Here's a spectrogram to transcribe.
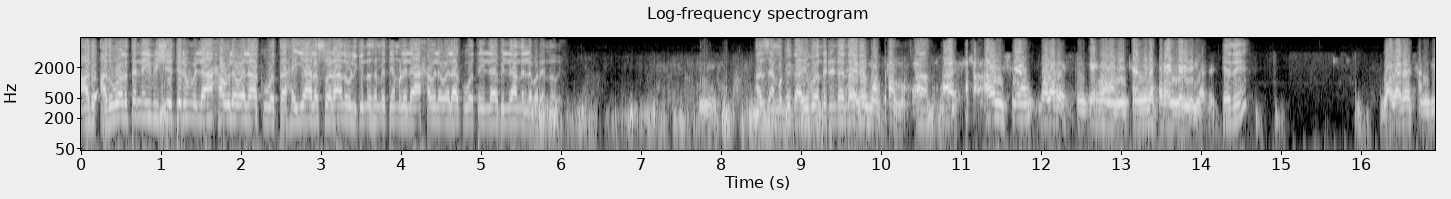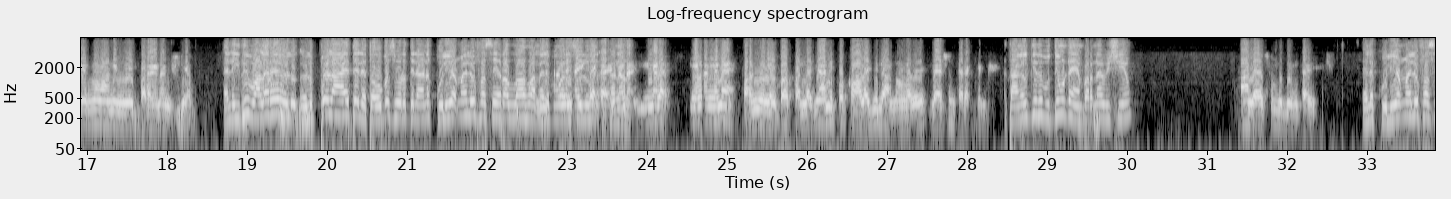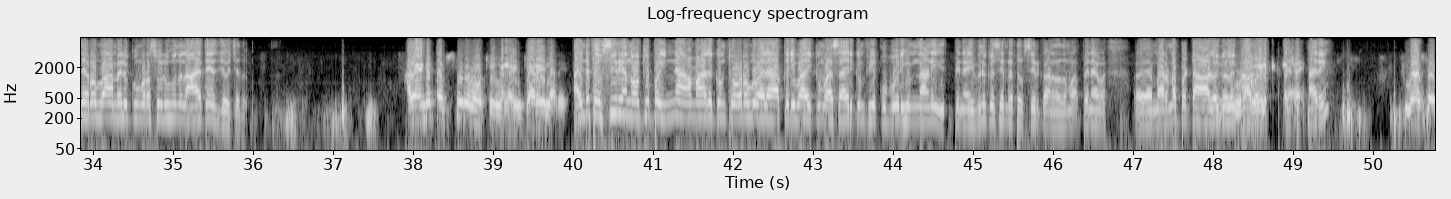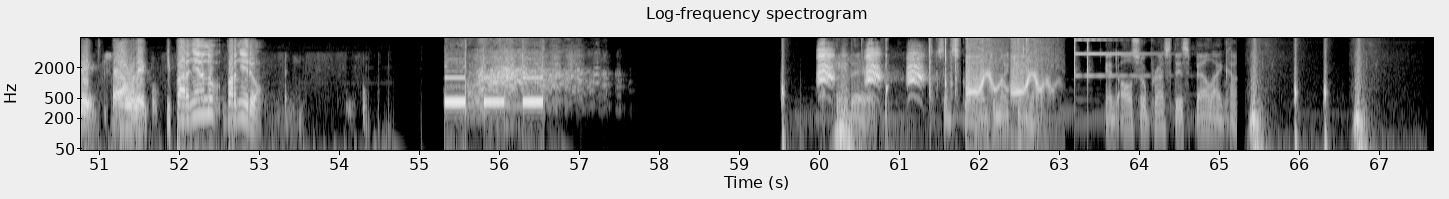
അത് അതുപോലെ തന്നെ ഈ വിഷയത്തിലും ലാ ഹൗല വലാ കുവത്ത ഹയ്യാല സ്വലാ എന്ന് വിളിക്കുന്ന സമയത്ത് നമ്മൾ ലാ ഹൗല വലാ കുവത്ത ഇല്ലാ ബില്ല എന്നല്ലേ പറയുന്നത്. അത് നമുക്ക് കഴിവ് വന്നിട്ടുണ്ട് മൊത്തം ആ. വിഷയം വളരെ സങ്കീർണമാണ്. എനിക്ക് അങ്ങനെ പറയാൻ കഴിയില്ല ഏത്? വളരെ സങ്കീർണമാണ് നിങ്ങൾ ഈ പറയുന്ന വിഷയം. അല്ല ഇത് വളരെ എളു- എളുപ്പമുള്ള ആയത്തല്ലേ തൗബ സൂറത്തിലാണ് കുലിയമലു ഫസീർ അള്ളാഹു അമലക്കു അങ്ങനെ പറഞ്ഞോളൂ ഇപ്പൊ ഞാനിപ്പോ കോളേജിലാണുള്ളത്. ലേശം തിരക്കുണ്ട്. താങ്കൾക്ക് ഇത് ബുദ്ധിമുട്ടായി ഞാൻ പറഞ്ഞ വിഷയം? ആ ലേശം ബുദ്ധിമുട്ടായി. അല്ല കുലിയമലു ഫസീർ അള്ളാഹു അമലക്കും റസൂലുഹു എന്നുള്ള ആയത്തെ ഞാൻ ചോദിച്ചത്. അത് അതിന്റെ തഫ്സീർ നോക്കി നിങ്ങൾ എനിക്കറിയില്ല അത് അതിന്റെ തഫ്സീർ ഞാൻ നോക്കിയപ്പോ ഇന്ന അമാലക്കും തോറലു അല അക്രിബായിക്കും വസാരിക്കും ഫി കുബൂരിഹിം എന്നാണ് പിന്നെ ഇബ്നു കസീറിന്റെ തഫ്സീർ കാണുന്നത് പിന്നെ മരണപ്പെട്ട ആളുകൾ ആര് ശരി അസ്സലാമു അലൈക്കും ഈ പറഞ്ഞു തരുമോ Hey there. Subscribe to my channel. and also press this bell icon.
